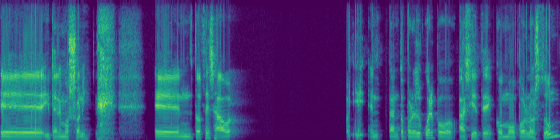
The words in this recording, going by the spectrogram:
eh, y tenemos Sony. Entonces ahora y en, tanto por el cuerpo A7 como por los zoom,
